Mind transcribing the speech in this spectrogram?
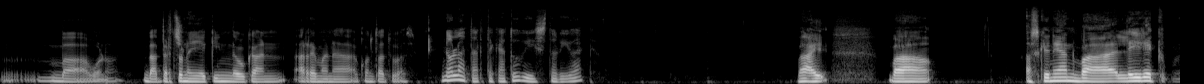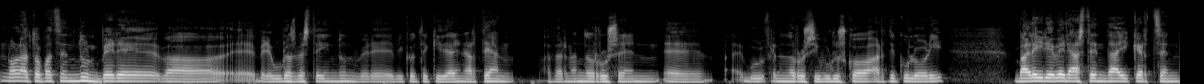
ba, bueno, ba, pertsonaiekin daukan harremana kontatuaz. Nola tartekatu bi historioak? Bai, ba, azkenean ba, leirek nola topatzen dun bere ba, e, bere buruaz beste egin dun bere bikotekidearen artean Fernando Rusen e, Fernando Rusi buruzko artikulu hori baleire bere azten da ikertzen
